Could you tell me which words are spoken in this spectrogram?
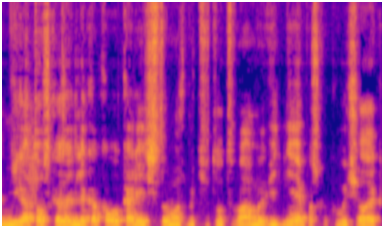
не готов сказать, для какого количества, может быть, и тут вам и виднее, поскольку вы человек,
